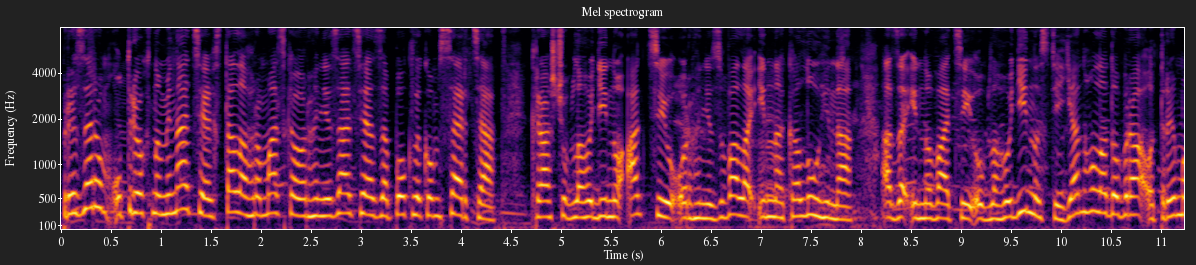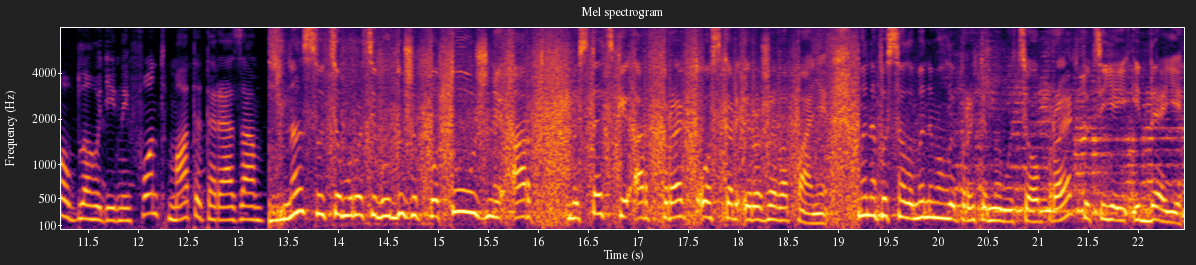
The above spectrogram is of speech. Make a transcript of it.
Призером у трьох номінаціях стала громадська організація за покликом серця. Кращу благодійну акцію організувала Інна Калугіна. А за інновації у благодійності Янгола Добра отримав благодійний фонд Мати Тереза. У нас у цьому році був дуже потужний арт, мистецький арт-проект Оскар і рожева пані. Ми написали, ми не могли пройти мимо цього проекту, цієї ідеї.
